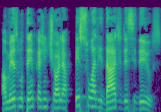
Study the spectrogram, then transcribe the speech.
ao mesmo tempo que a gente olha a pessoalidade desse Deus,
